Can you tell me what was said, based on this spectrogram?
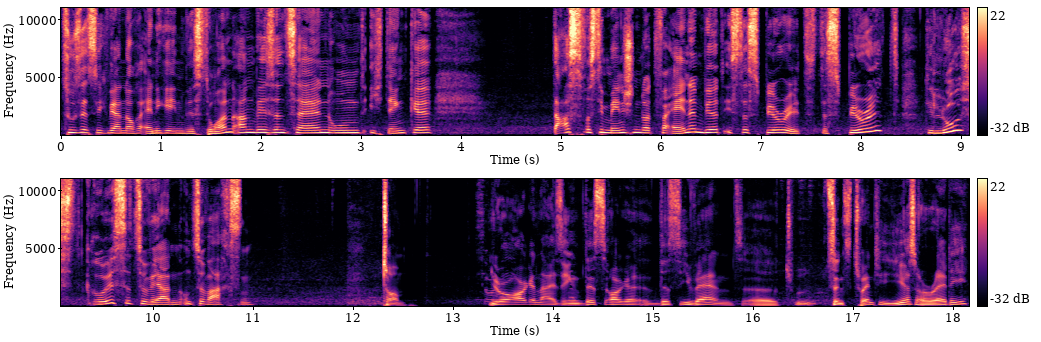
zusätzlich werden auch einige Investoren anwesend sein und ich denke, das, was die Menschen dort vereinen wird, ist der Spirit. Der Spirit, die Lust, größer zu werden und zu wachsen. Tom, you're organizing this, orga this event uh, since 20 years already.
